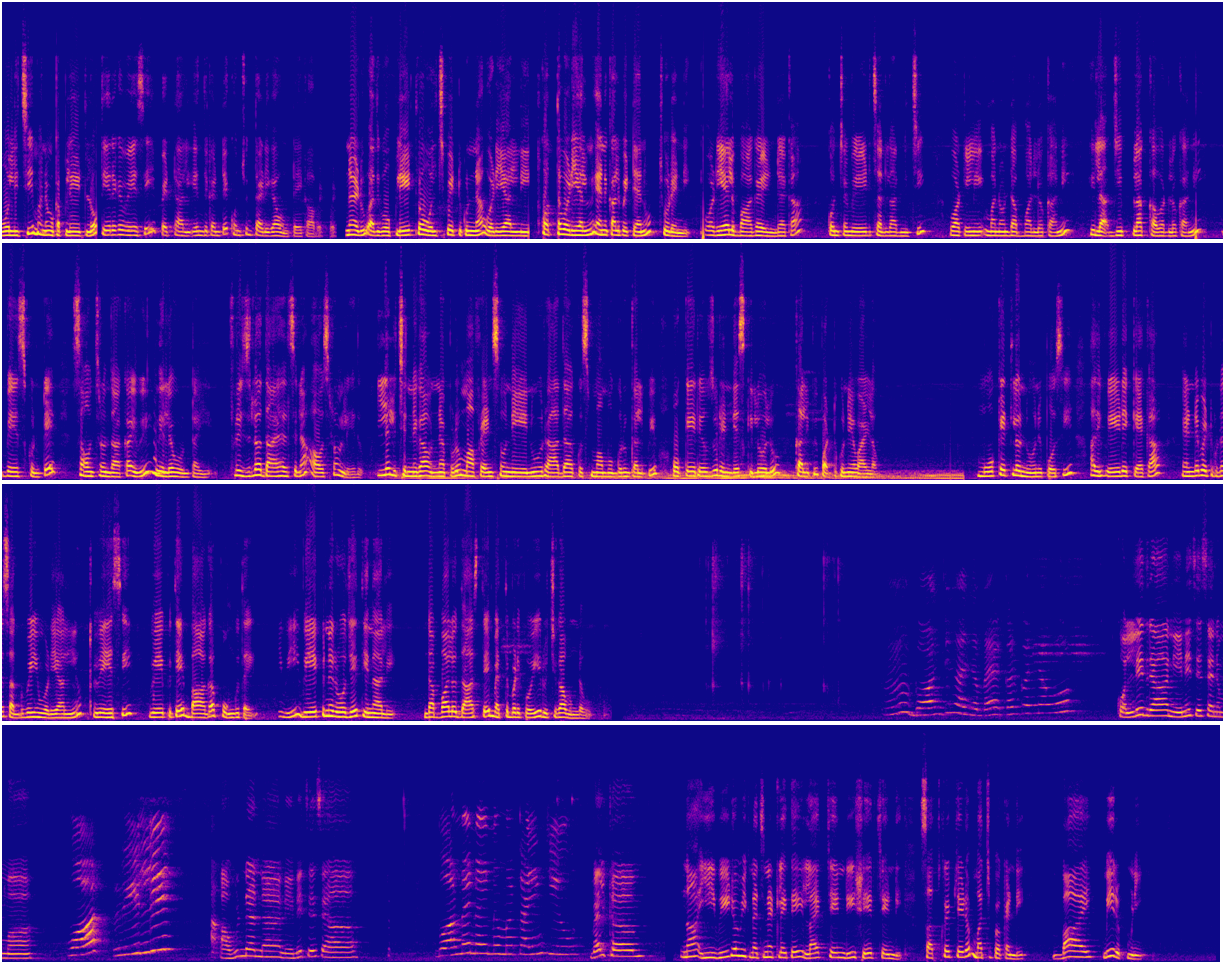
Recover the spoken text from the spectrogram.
ఒలిచి మనం ఒక ప్లేట్లో తీరగ వేసి పెట్టాలి. ఎందుకంటే కొంచెం తడిగా ఉంటాయి కాబట్టి. నాడు అదిగో ప్లేట్లో ఒలిచి పెట్టుకున్న వడియాల్ని కొత్త వడియాలను వెనకాల పెట్టాను. చూడండి. వడియాలు బాగా ఎండాక కొంచెం వేడి చల్లారనిచ్చి వాటిని మనం డబ్బాల్లో కానీ ఇలా జిప్ లాక్ కవర్లో కానీ వేసుకుంటే సంవత్సరం దాకా ఇవి నిలవ ఉంటాయి. ఫ్రిడ్జ్లో దాయాల్సిన అవసరం లేదు. పిల్లలు చిన్నగా ఉన్నప్పుడు మా ఫ్రెండ్స్ నేను రాధా కుసుమ ముగ్గురు కలిపి ఒకే రోజు రెండేసి కిలోలు కలిపి పట్టుకునేవాళ్ళం. మూకెట్లో నూనె పోసి అది వేడెక్కాక ఎండబెట్టుకున్న సగ్గుబియ్యం వడియాలను వేసి వేపితే బాగా పొంగుతాయి. ఇవి వేపిన రోజే తినాలి. డబ్బాలో దాస్తే మెత్తబడిపోయి రుచిగా ఉండవు. నాయనమ్మ ఎక్కడ కొన్నావు కొల్లేదురా నేనే చేశానమ్మా. వాట్ రియల్లీ అవునా నేనే చేశా. బాగున్నాయి నాయనమ్మ థ్యాంక్ యూ వెల్కమ్ నా ఈ వీడియో మీకు నచ్చినట్లయితే లైక్ చేయండి షేర్ చేయండి సబ్స్క్రైబ్ చేయడం మర్చిపోకండి. బాయ్ మీ రుక్మిణి.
